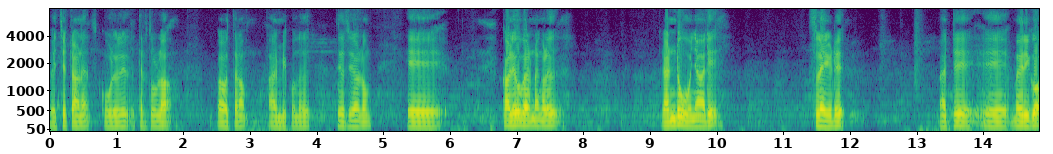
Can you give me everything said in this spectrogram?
വെച്ചിട്ടാണ് സ്കൂളുകളിൽ ഇത്തരത്തിലുള്ള പ്രവർത്തനം ആരംഭിക്കുന്നത്. തീർച്ചയായിട്ടും ഏ, കളി ഉപകരണങ്ങൾ രണ്ട് ഊഞ്ഞാൽ സ്ലൈഡ് മറ്റ് മെറിഗോ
